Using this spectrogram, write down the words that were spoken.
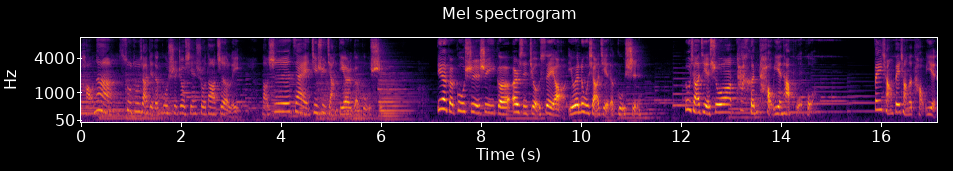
好，那素珠小姐的故事就先说到这里。老师再继续讲第二个故事。第二个故事是一个二十九岁哦，一位陆小姐的故事。陆小姐说，她很讨厌她婆婆。非常非常的讨厌。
